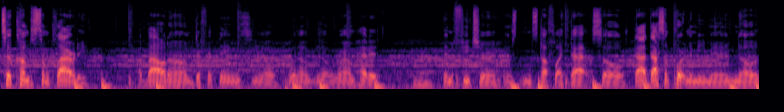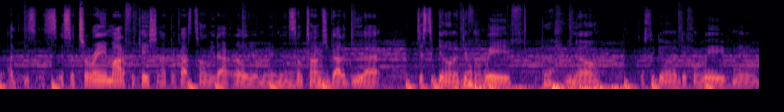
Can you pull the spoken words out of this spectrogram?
to come to some clarity about um, different things, you know, when I'm, you know, where I'm headed Right. in the future and, and stuff like that. So that that's important to me, man. You know, it's, it's, it's a terrain modification. I think I was telling you that earlier, man. And sometimes you got to do that just to get on a different Definitely. wave, Definitely. you know, just to get on a different wave, man.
